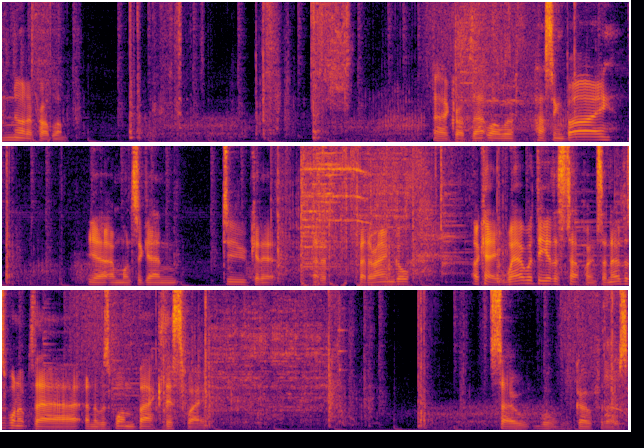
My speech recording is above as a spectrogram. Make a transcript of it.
Not a problem. Uh, grab that while we're passing by. Yeah, and once again, do get it at a better angle. Okay, where were the other stat points? I know there's one up there, and there was one back this way. So we'll go for those.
